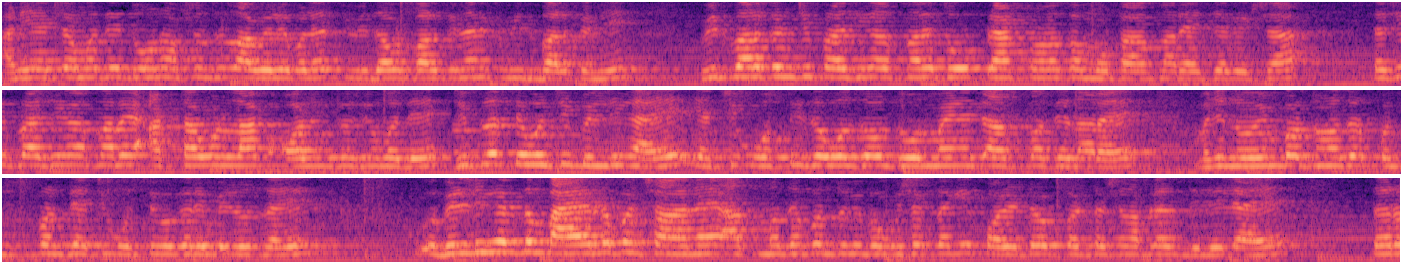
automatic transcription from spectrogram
आणि याच्यामध्ये दोन ऑप्शन्स अवेलेबल आहेत विदाऊट बाल्कनी आणि विथ बाल्कनी विथ बाल्कनीची प्राइसिंग असणार आहे तो फ्लॅट थोडासा मोठा असणार आहे याच्यापेक्षा. त्याची प्राइसिंग असणार आहे अठ्ठावन्न लाख ऑल इन्क्लुसिव्हमध्ये. जी प्लस सेव्हनची बिल्डिंग आहे याची ओसी जवळजवळ दोन महिन्याच्या आसपास येणार आहे. म्हणजे नोव्हेंबर दोन हजार पंचवीसपर्यंत याची ओसी वगैरे मिळून जाईल. बिल्डिंग एकदम बाहेरनं पण छान आहे. आतमध्ये पण तुम्ही बघू शकता की क्वालिटी ऑफ कंस्ट्रक्शन आपल्याला दिलेले आहे. तर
